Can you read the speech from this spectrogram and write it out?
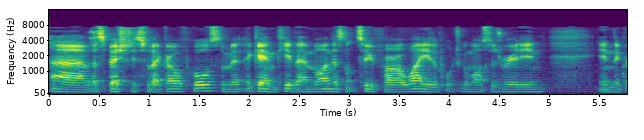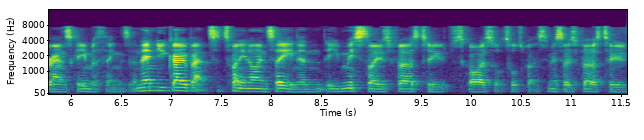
uh, a specialist for that golf course? Mean, again, keep that in mind. That's not too far away. The Portugal Masters really in in the grand scheme of things. And then you go back to 2019, and he missed those first two. Sky sort of talks about this. He missed those first two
